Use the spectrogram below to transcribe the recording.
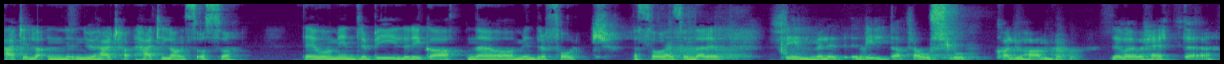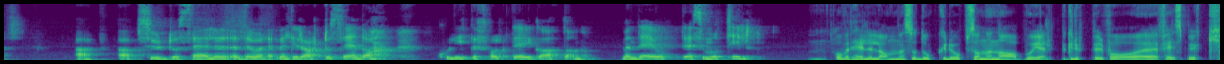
her til, her, her til lands også. Det er jo mindre biler i gatene og mindre folk. Jeg så en sånn der film eller bilder fra Oslo, Karl Johan. Det var jo helt uh, absurd å se. Eller det var veldig rart å se, da, hvor lite folk det er i gatene. Men det er jo det som må til. Over hele landet så dukker det opp sånne nabohjelpgrupper på eh, Facebook.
